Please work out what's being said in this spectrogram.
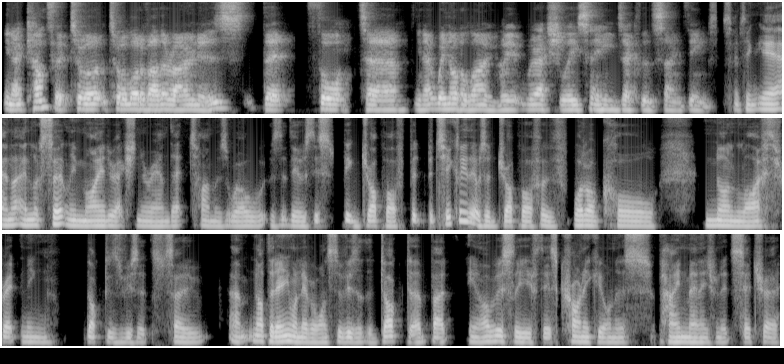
you know comfort to a, to a lot of other owners that thought uh, you know we're not alone. We're we're actually seeing exactly the same things. Same thing, yeah, and and look, certainly my interaction around that time as well was that there was this big drop off, but particularly there was a drop off of what I'll call non life threatening doctor's visits. So, um, not that anyone ever wants to visit the doctor, but you know, obviously, if there's chronic illness, pain management, etc.,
